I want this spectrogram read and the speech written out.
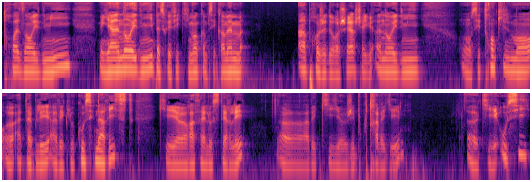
trois ans et demi, mais il y a un an et demi parce qu'effectivement, comme c'est quand même un projet de recherche, il y a eu un an et demi. On s'est tranquillement euh, attablé avec le co-scénariste qui est euh, Raphaël Osterlé, euh, avec qui j'ai beaucoup travaillé, qui est aussi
